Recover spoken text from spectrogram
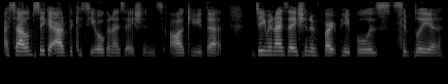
asylum seeker advocacy organisations argue that the demonisation of boat people is simply a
